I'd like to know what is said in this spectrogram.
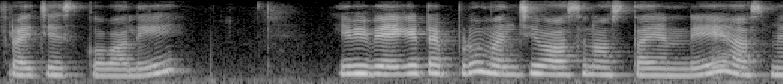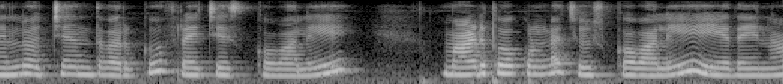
ఫ్రై చేసుకోవాలి. ఇవి వేగేటప్పుడు మంచి వాసన వస్తాయండి. ఆ స్మెల్ వచ్చేంత వరకు ఫ్రై చేసుకోవాలి. మాడిపోకుండా చూసుకోవాలి ఏదైనా.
